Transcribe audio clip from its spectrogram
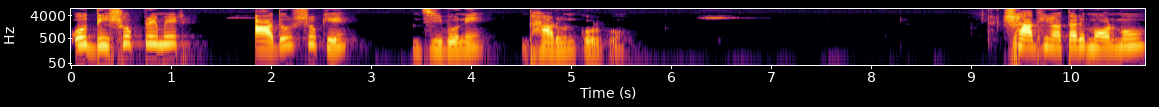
ও দেশপ্রেমের আদর্শকে জীবনে ধারণ করব। স্বাধীনতার মর্ম,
